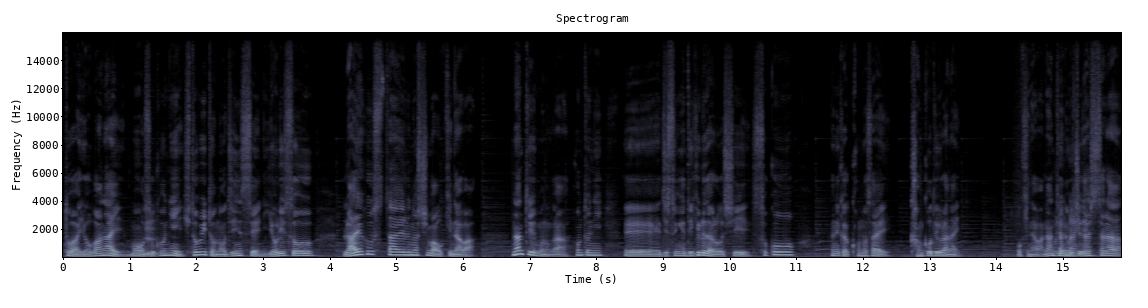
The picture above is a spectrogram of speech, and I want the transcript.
とは呼ばない。もうそこに人々の人生に寄り添うライフスタイルの島沖縄。なんていうものが本当に、えー、実現できるだろうしそこを何かこの際観光で売らない沖縄なんていうのを打ち出したら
